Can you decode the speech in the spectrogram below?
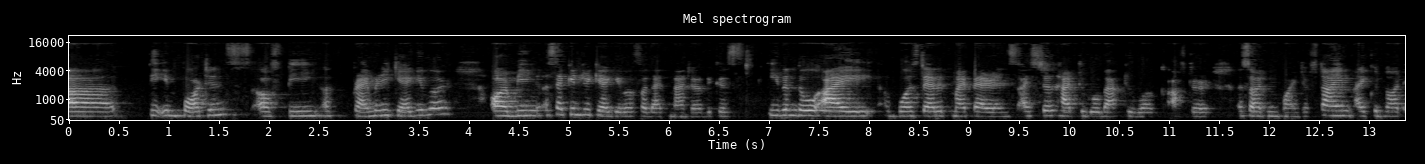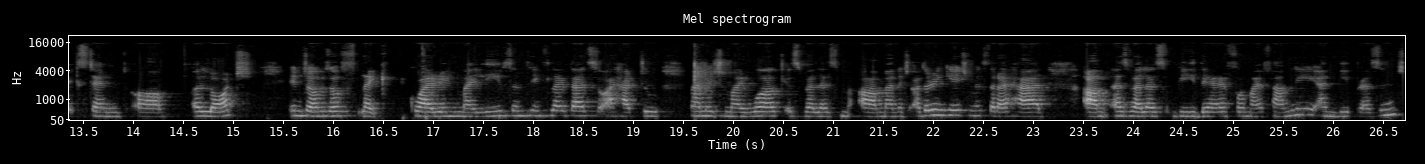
uh, the importance of being a primary caregiver or being a secondary caregiver for that matter. Because even though I was there with my parents, I still had to go back to work after a certain point of time. I could not extend uh, a lot in terms of like acquiring my leaves and things like that. So I had to manage my work as well as uh, manage other engagements that I had, um, as well as be there for my family and be present.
